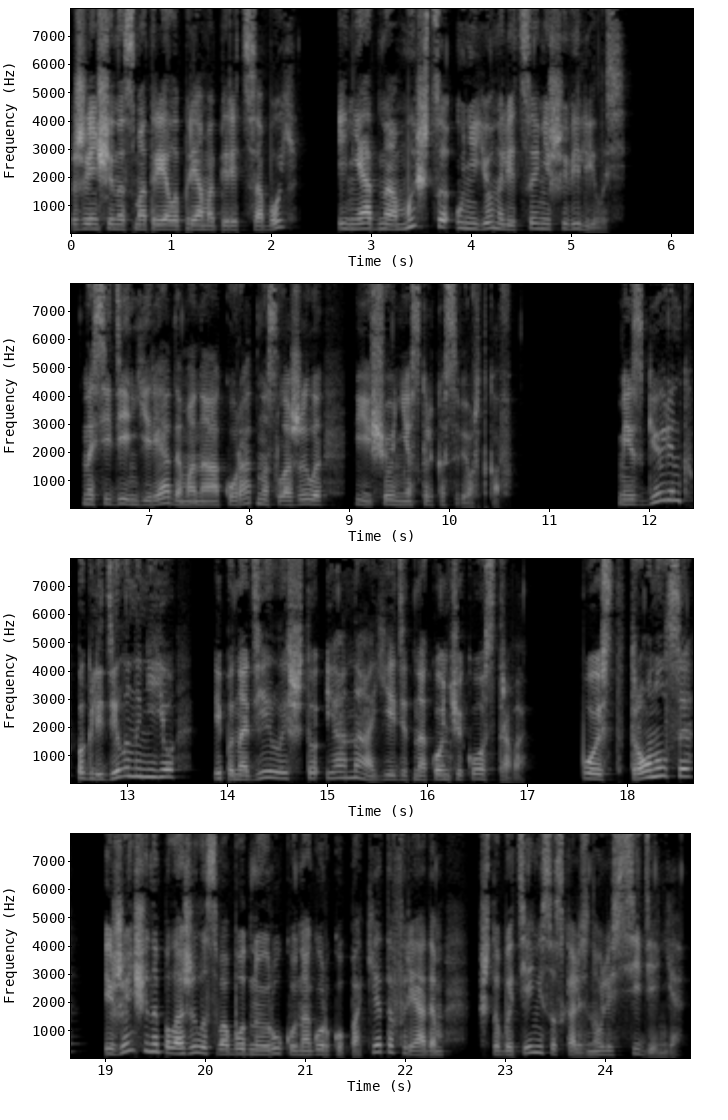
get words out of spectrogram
Женщина смотрела прямо перед собой, и ни одна мышца у нее на лице не шевелилась. На сиденье рядом она аккуратно сложила еще несколько свертков. Мисс Гёринг поглядела на нее и понадеялась, что и она едет на кончик острова. Поезд тронулся, и женщина положила свободную руку на горку пакетов рядом, чтобы те не соскользнули с сиденья.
